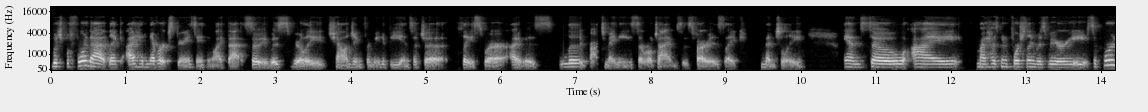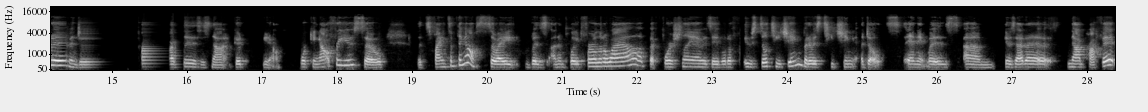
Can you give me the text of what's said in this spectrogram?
which before that like i had never experienced anything like that. So it was really challenging for me to be in such a place where i was literally brought to my knees several times as far as like mentally. And so i my husband fortunately was very supportive and just obviously this is not good you know working out for you so let's find something else. So i was unemployed for a little while but fortunately i was able to it was still teaching but it was teaching adults. And it was um, it was at a nonprofit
